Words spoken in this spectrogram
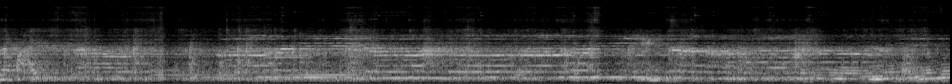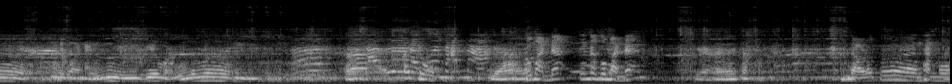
là phải mạnh lắm á Nữ nhi chứ mạnh lắm á anh hả Dạ. Của mình đó cái đó của mình đó. Dạ. Đầu đó của Thanh mua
